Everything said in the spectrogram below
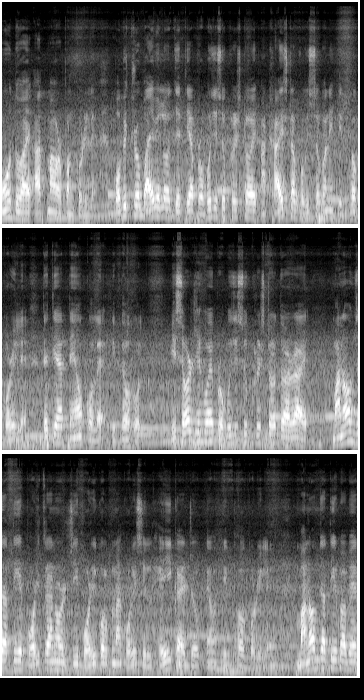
মোৰ দুৱাই আত্মা অৰ্পণ কৰিলে। পবিত্ৰ বাইবেলত যেতিয়া প্ৰভু যীশুখ্ৰীষ্টই আঠাইছটা ভৱিষ্যবাণী সিদ্ধ কৰিলে, তেতিয়া তেওঁ ক'লে, সিদ্ধ হ'ল। ঈশ্বৰ জীহুৱাই প্ৰভু যীশুখ্ৰীষ্টৰ দ্বাৰাই মানৱ জাতিৰ পৰিত্ৰাণৰ যি পৰিকল্পনা কৰিছিল, সেই কাৰ্যক তেওঁ সিদ্ধ কৰিলে। মানৱ জাতিৰ বাবে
